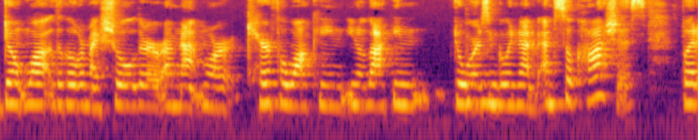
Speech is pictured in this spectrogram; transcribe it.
don't walk, look over my shoulder or I'm not more careful walking, you know, locking doors and mm-hmm. going out of I'm still cautious, but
